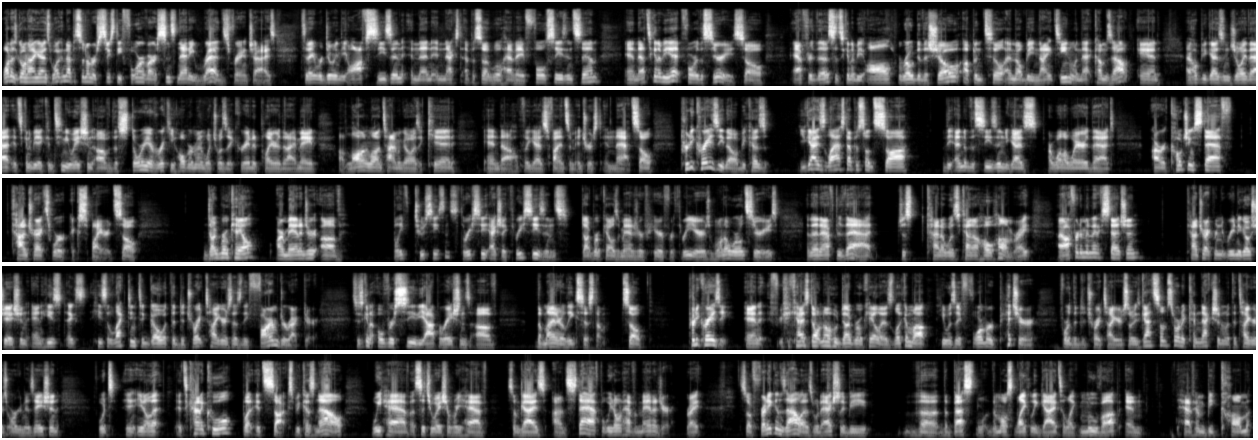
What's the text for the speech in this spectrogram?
What is going on, guys? Welcome to episode number 64 of our Cincinnati Reds franchise. Today we're doing the off season, and then in next episode we'll have a full season sim, and that's going to be it for the series. So after this, it's going to be all road to the show up until MLB 19 when that comes out, and I hope you guys enjoy that. It's going to be a continuation of the story of Ricky Holberman, which was a created player that I made a long, long time ago as a kid, and uh, hopefully you guys find some interest in that. So Pretty crazy though, because you guys last episode saw the end of the season. You guys are well aware that our coaching staff contracts were expired. So Doug Brocail, our manager of, I believe, two seasons, three se- actually three seasons. Doug Brocail was a manager here for three years, won a World Series, and then after that, just kind of was kind of ho hum, right? I offered him an extension contract renegotiation, and he's he's electing to go with the Detroit Tigers as the farm director. So he's going to oversee the operations of the minor league system. So pretty crazy. And if you guys don't know who Doug Brocail is, look him up. He was a former pitcher for the Detroit Tigers, so he's got some sort of connection with the Tigers organization. Which you know that it's kind of cool, but it sucks because now we have a situation where you have some guys on staff, but we don't have a manager, right? So Fredi Gonzalez would actually be the the best, the most likely guy to like move up and have him become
